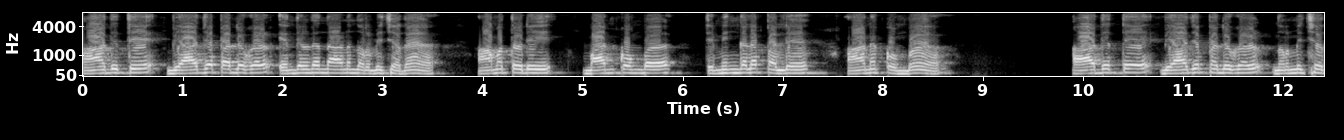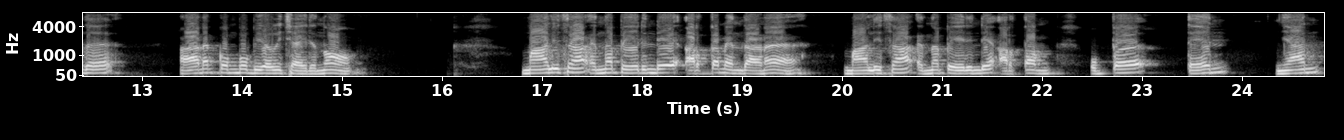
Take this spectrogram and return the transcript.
ആദ്യത്തെ വ്യാജ പല്ലുകൾ എന്തിൽ നിന്നാണ് നിർമ്മിച്ചത്? ആമത്തൊലി മാൻകൊമ്പ് തിമിംഗലപ്പല്ല് ആനക്കൊമ്പ്. ആദ്യത്തെ വ്യാജപ്പല്ലുകൾ നിർമ്മിച്ചത് ആനക്കൊമ്പ് ഉപയോഗിച്ചായിരുന്നു. മാലിസ എന്ന പേരിന്റെ അർത്ഥം എന്താണ്? മാലിസ എന്ന പേരിന്റെ അർത്ഥം ഉപ്പ് തേൻ ഞാൻ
